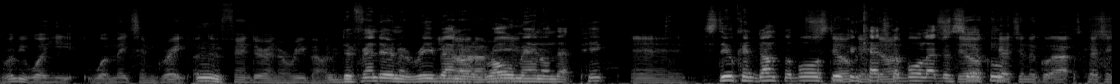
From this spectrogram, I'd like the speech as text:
really what he what makes him great a Mm. defender and a rebounder Defender and a rebounder, what a I roll mean? man on that pick. and Still can dunk the ball, still, can, catch the ball at the still circle. catching the glass catching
